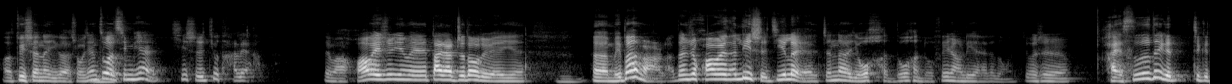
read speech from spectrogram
呃最深的一个。首先做芯片其实就它俩，对吧？华为是因为大家知道的原因，呃，没办法了。但是华为它历史积累真的有很多很多非常厉害的东西，就是海思这个这个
